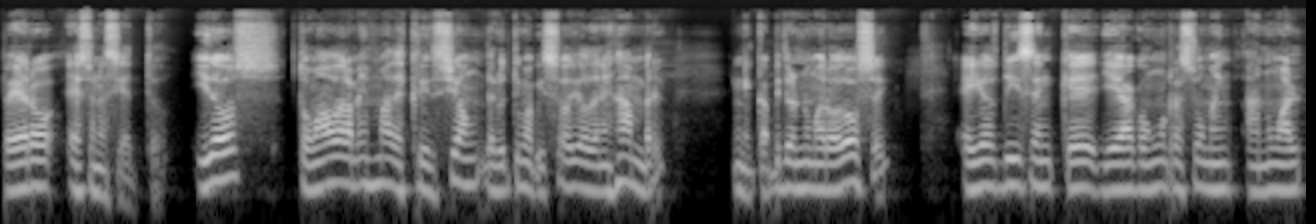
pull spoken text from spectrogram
Pero eso no es cierto. Y dos, tomado de la misma descripción del último episodio de Enjambre, en el capítulo número 12, ellos dicen que llega con un resumen anual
